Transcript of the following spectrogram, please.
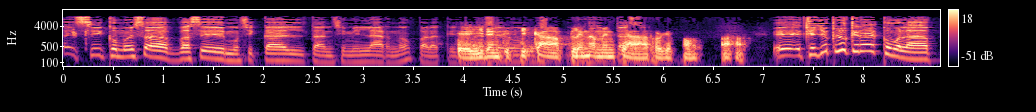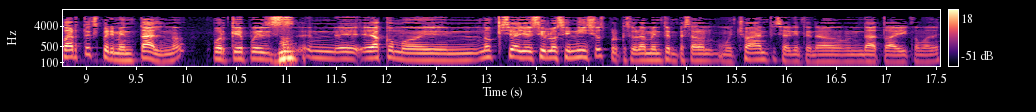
Eh, sí, como esa base musical tan similar, ¿no? Para que, que identifica plenamente a reggaeton. Ajá. Eh, que yo creo que era como la parte experimental, ¿no? Porque pues eh, era como, no quisiera yo decir los inicios, porque seguramente empezaron mucho antes, si alguien tendrá un dato ahí como de,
